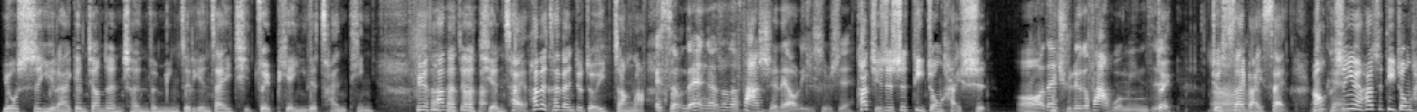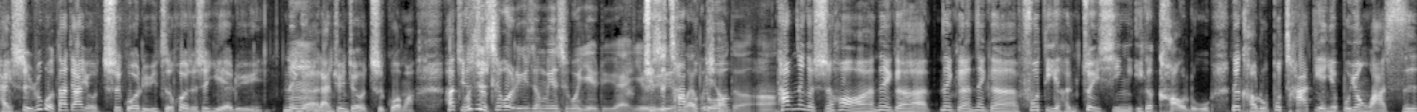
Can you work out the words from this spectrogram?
有史以来跟江振成的名字连在一起最便宜的餐厅，因为他的这个前菜，他的菜单就只有一张啦。哎，什么？你刚说的法式料理是不是？他其实是地中海式哦，但取了一个法国名字。对。就 side by side，然后可是因为它是地中海式，如果大家有吃过驴子或者是野驴，那个蓝娟就有吃过嘛。他其实只吃过驴子，没有吃过野驴哎。其实差不多。嗯，他们那个时候啊，那个那个那个 foodie 很最新一个烤炉，那烤炉不插电也不用瓦斯，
